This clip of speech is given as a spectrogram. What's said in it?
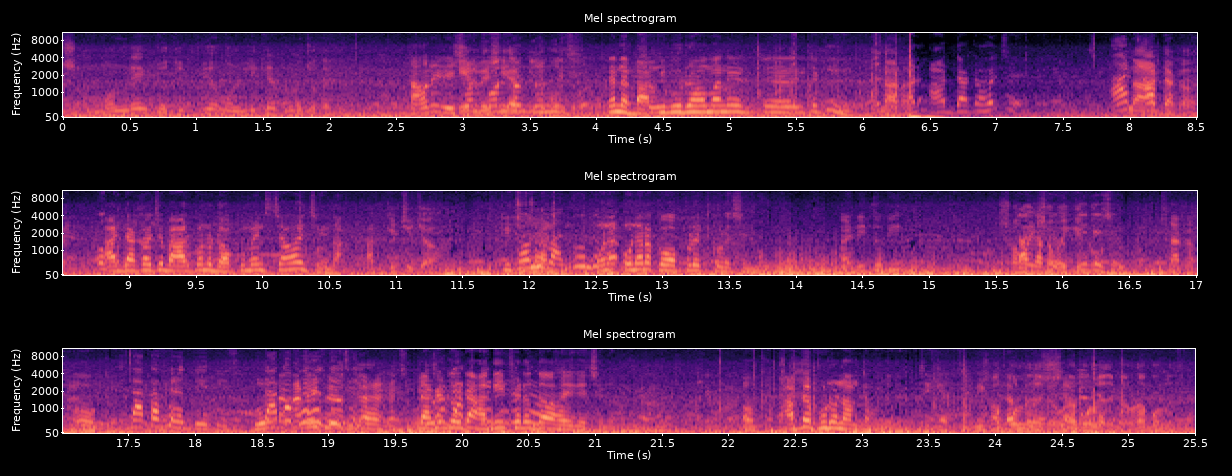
সম্বন্ধে জ্যোতিপ্রিয় মল্লিকের কোনো যোগাযোগ তাহলে রেশন আর বন্টন দুর্নীতি না। না বাকিবুর রহমানের এটা কি? আর ডাকা হয়েছে? না আর ডাকা হয়নি। আর ডাকা হয়েছে বা আর কোনো ডকুমেন্টস চাওয়া হয়েছে? না আর কিছু কিছু চাওয়া-। ওনা- ওনারা কোঅপারেট করেছেন। আর ঋতুদি সবাই সবাইকে টাকা ফেরত ওকে। টাকা ফেরত দিয়ে দিয়েছি। টাকা ফেরত ফেরত দিয়েছি। ওটা আগেই ফেরত দেওয়া হয়ে গেছিল। ওকে আপনার পুরো নামটা বলে দেবেন। ঠিক আছে বলে দেবে ওরা বলে দেবে ওরা বলে দেবে।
